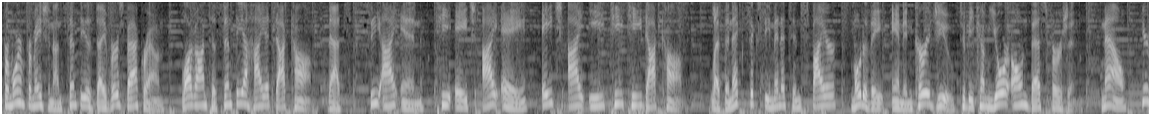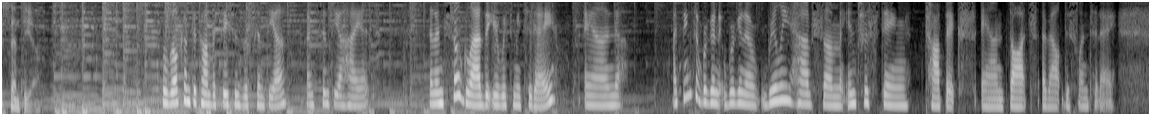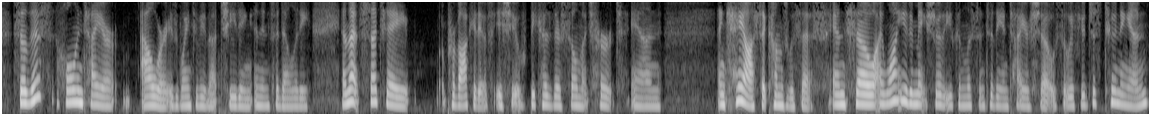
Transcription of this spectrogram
For more information on Cinthia's diverse background, log on to cinthiahiett.com. That's C I N T H I A H I E T T.com. Let the next 60 minutes inspire, motivate, and encourage you to become your own best version. Now, here's Cinthia. Well, welcome to Conversations with Cinthia. I'm Cinthia Hiett, and I'm so glad that you're with me today. And I think that we're to we're to really have some interesting topics and thoughts about this one today. So this whole entire hour is going to be about cheating and infidelity. And that's such a provocative issue because there's so much hurt and and chaos that comes with this. And so I want you to make sure that you can listen to the entire show. So if you're just tuning in,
